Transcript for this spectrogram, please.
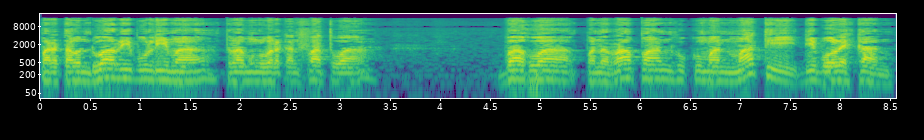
pada tahun 2005 telah mengeluarkan fatwa bahwa penerapan hukuman mati dibolehkan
